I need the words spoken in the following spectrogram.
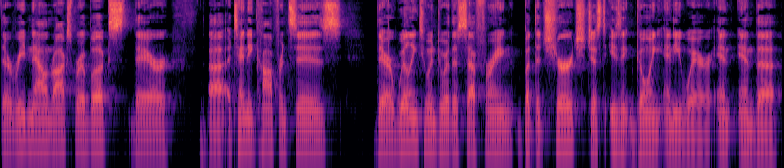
They're reading Alan Roxburgh books. They're uh, attending conferences. They're willing to endure the suffering but the church just isn't going anywhere and and the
